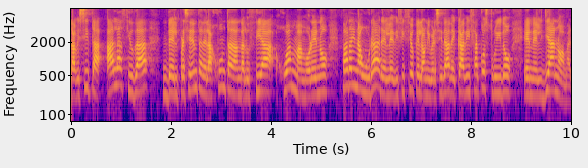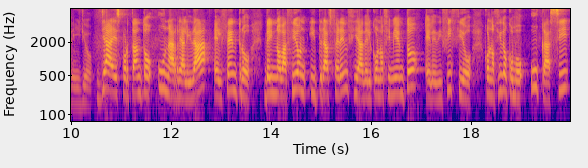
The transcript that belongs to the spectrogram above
la visita a la ciudad del presidente de la Junta de Andalucía, Juanma Moreno, para inaugurar el edificio que la Universidad de Cádiz ha construido en el Llano Amarillo. Ya es, por tanto, una realidad el Centro de Innovación y Transferencia del Conocimiento, el edificio conocido como UCASI,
